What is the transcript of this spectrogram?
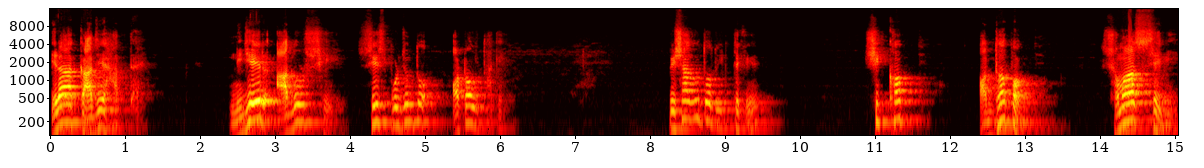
এরা কাজে হাত দেয়। নিজের আদর্শে শেষ পর্যন্ত অটল থাকে। পেশাগত দিক থেকে শিক্ষক, অধ্যাপক সমাজসেবী,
